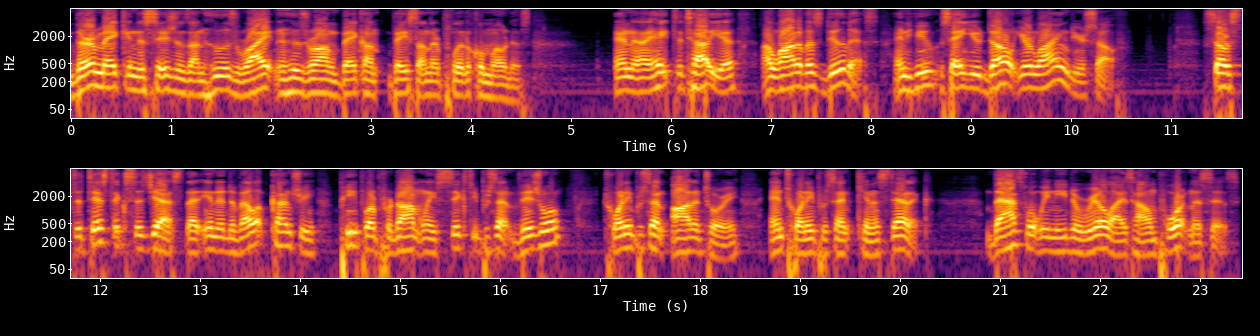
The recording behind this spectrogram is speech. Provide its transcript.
They're making decisions on who's right and who's wrong based on, based on their political motives. And I hate to tell you, a lot of us do this. And if you say you don't, you're lying to yourself. So statistics suggest that in a developed country, people are predominantly 60% visual, 20% auditory, and 20% kinesthetic. That's what we need to realize how important this is.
